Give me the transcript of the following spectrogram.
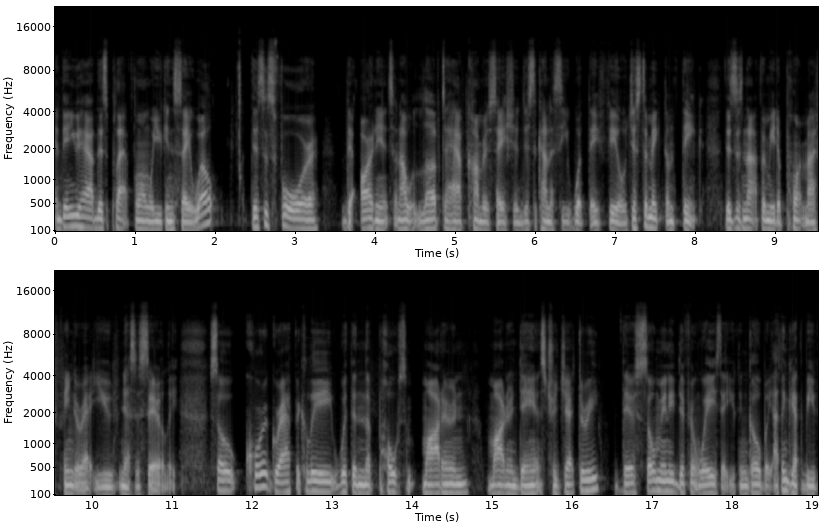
And then you have this platform where you can say, well, this is for the audience and I would love to have conversation just to kind of see what they feel, just to make them think. This is not for me to point my finger at you necessarily. So choreographically within the postmodern modern dance trajectory, there's so many different ways that you can go, but I think you have to be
